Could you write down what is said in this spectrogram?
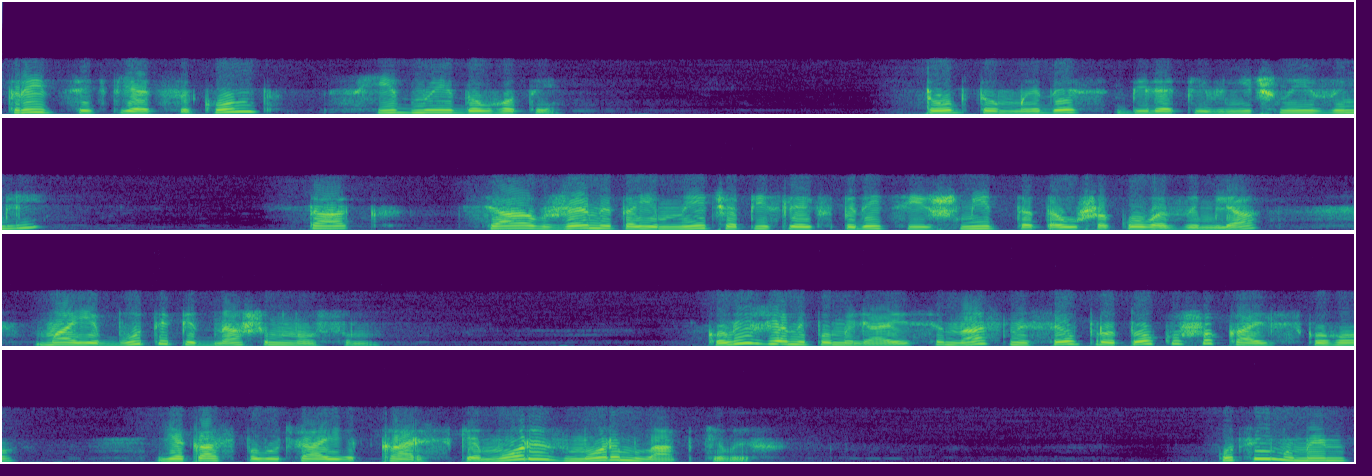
35 секунд східної довготи. Тобто ми десь біля північної землі? Так, ця вже не таємнича після експедиції Шмітта та Ушакова земля має бути під нашим носом. Коли ж я не помиляюся, нас несе в протоку Шокальського, яка сполучає Карське море з морем Лаптєвих. У цей момент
